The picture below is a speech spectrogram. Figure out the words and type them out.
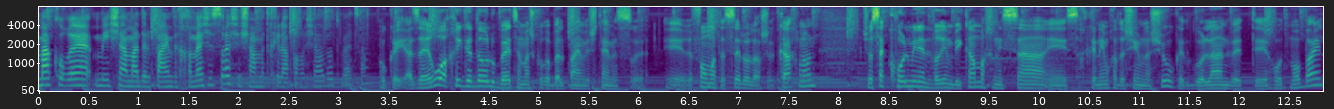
מה קורה משם עד 2015, ששם מתחילה הפרשה הזאת בעצם? אוקיי, okay, אז האירוע הכי גדול הוא בעצם מה שקורה ב-2012. אה, רפורמת הסלולר של כחלון, שעושה כל מיני דברים, בעיקר מכניסה אה, שחקנים חדשים לשוק, את גולן ואת הוט uh, מובייל.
